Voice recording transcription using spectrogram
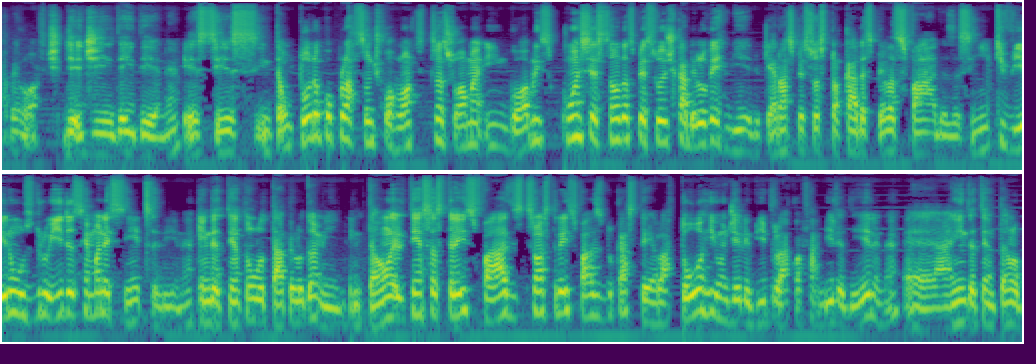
Ravenloft, de D&D, né? Esses, então toda a população de Forlorn se transforma em goblins, com exceção das pessoas de cabelo vermelho, que eram as pessoas tocadas pelas fadas, assim, que viram os druidas remanescentes ali, né? Que ainda tentam lutar pelo domínio. Então ele tem essas três fases, que são as três fases do castelo. A torre, onde ele vive lá com a família dele, né? É, ainda tentando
